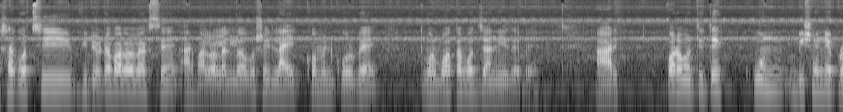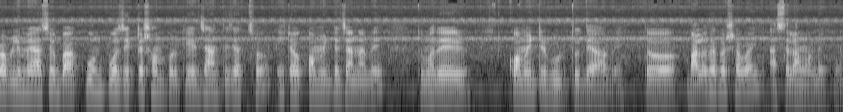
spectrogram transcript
আশা করছি ভিডিওটা ভালো লাগছে। আর ভালো লাগলে অবশ্যই লাইক কমেন্ট করবে, তোমার মতামত জানিয়ে যাবে। আর পরবর্তীতে কোন বিষয় নিয়ে প্রবলেমে আছো বা কোন প্রজেক্টটা সম্পর্কে জানতে চাচ্ছ, এটাও কমেন্টে জানাবে। তোমাদের কমেন্টের গুরুত্ব দেওয়া হবে। তো ভালো থাকো সবাই আসসালামু আলাইকুম।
